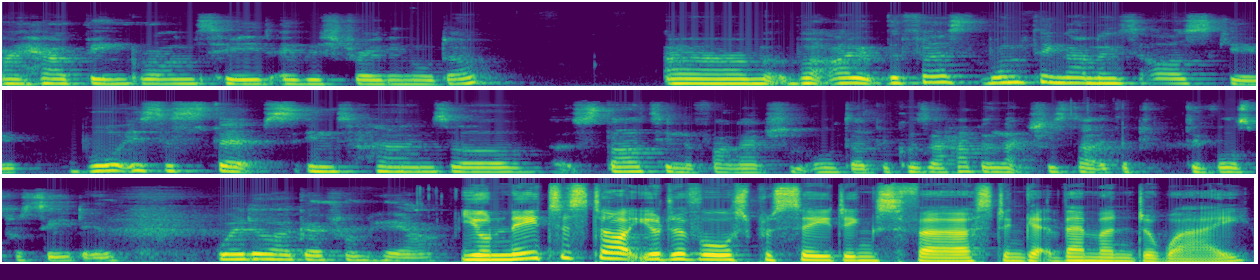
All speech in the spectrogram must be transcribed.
I have been granted a restraining order. Um, but I, the first one thing I need to ask you, what is the steps in terms of starting the financial order? Because I haven't actually started the divorce proceeding. Where do I go from here? You'll need to start your divorce proceedings first and get them underway.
